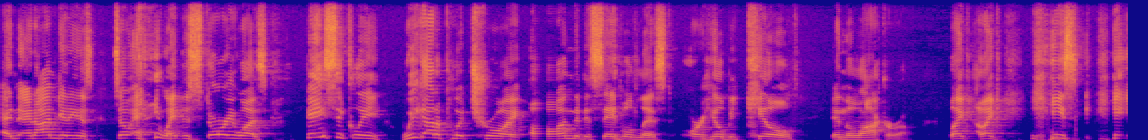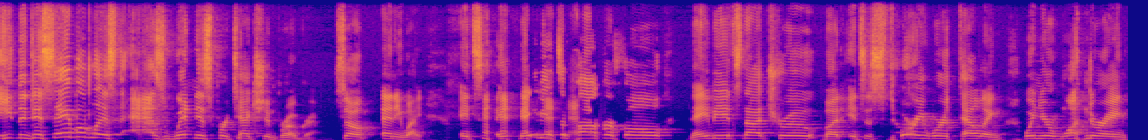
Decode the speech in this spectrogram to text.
and, and I'm getting this. So, anyway, the story was basically we got to put Troy on the disabled list or he'll be killed in the locker room. Like, like he's he, he, the disabled list as witness protection program. So, anyway, it's it, maybe it's apocryphal, maybe it's not true, but it's a story worth telling when you're wondering,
